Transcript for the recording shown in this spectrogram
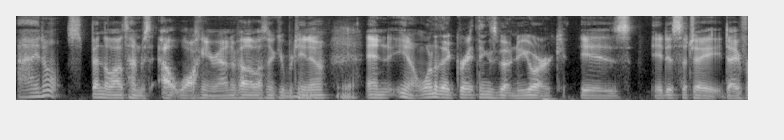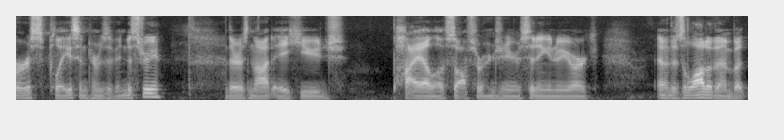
I don't spend a lot of time just out walking around in Palo Alto and Cupertino. Mm-hmm. Yeah. And you know, one of the great things about New York is it is such a diverse place in terms of industry. There's not a huge pile of software engineers sitting in New York. And there's a lot of them, but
